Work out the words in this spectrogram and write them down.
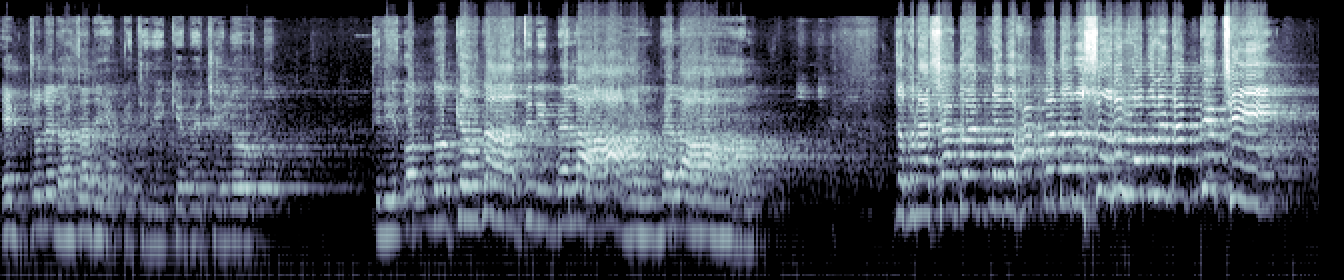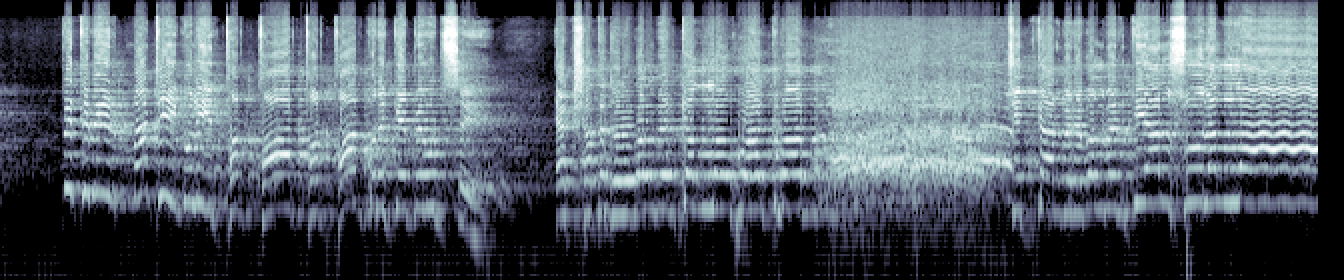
একজনের হাজারে পৃথিবী কেঁপেছিল তিনি অন্য কেউ না, তিনি বেলাল বেলাল। যখন আসাদু আন্না মোহাম্মদ রসুল্লাহ বলে ডাক দিয়েছি, পৃথিবীর মাটিগুলি থর থর থর থর করে কেঁপে উঠছে। একসাথে ধরে বলবেন কি আল্লাহু আকবার? চিৎকার মেরে বলবেন কি আর রসুল আল্লাহ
